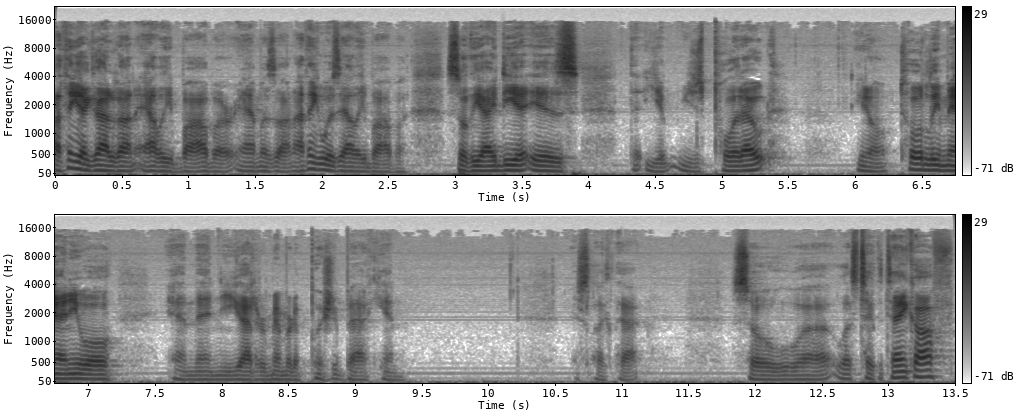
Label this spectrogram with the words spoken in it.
I think I got it on Alibaba or Amazon. I think it was Alibaba. So the idea is that you, you just pull it out, you know, totally manual, and then you got to remember to push it back in, just like that. So uh, let's take the tank off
